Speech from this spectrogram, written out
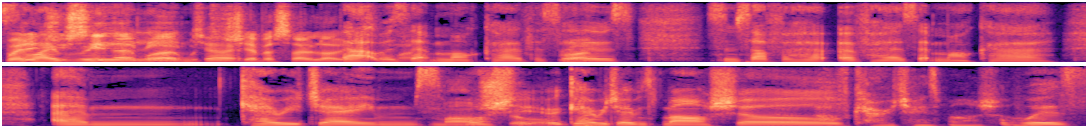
Where so did I you see that really work? enjoy- Did she have a solo That was somewhere? at MOCA. So Right. there was some stuff of, her, of hers at MOCA. Um, Kerry James Marshall. Washi- Kerry James Marshall Of Kerry James Marshall. was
